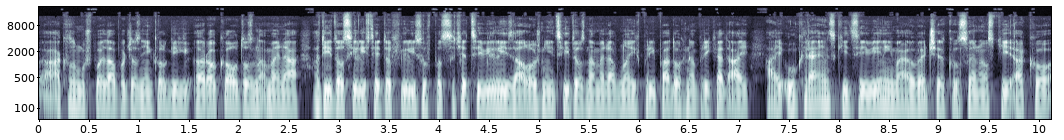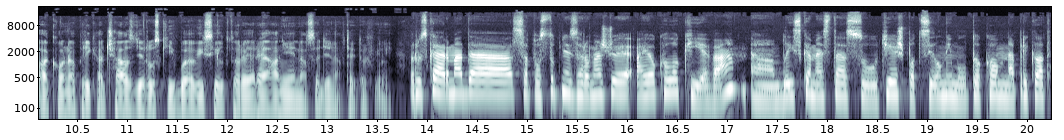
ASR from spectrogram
ako som už povedal, počas niekoľkých rokov. To znamená, a títo síly v tejto chvíli sú v podstate civili záložníci, to znamená v mnohých prípadoch napríklad aj, aj ukrajinskí civili majú väčšie skúsenosti ako, ako napríklad časť ruských bojových síl, ktoré reálne je nasadená v tejto chvíli. Ruská armáda sa postupne zhromažďuje aj okolo Kieva. Blízke mesta sú tiež pod silným útokom, napríklad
